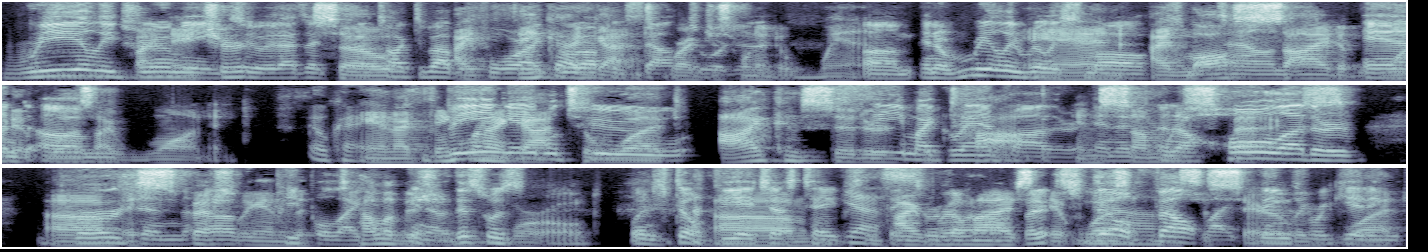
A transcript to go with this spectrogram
really drew me to it. As I, so talked about before, I, I grew I up in South Georgia. I just wanted to win. Um, in a really, really and small, I small lost town. sight of and, what it um, was I um, wanted. Okay. And I think being when I able got to, to what I considered see my grandfather in, in, a, in a, whole other um, version especially in people the television like, you know, this was world. when still VHS um, tapes and things I were going on, but it, it still felt like things were getting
